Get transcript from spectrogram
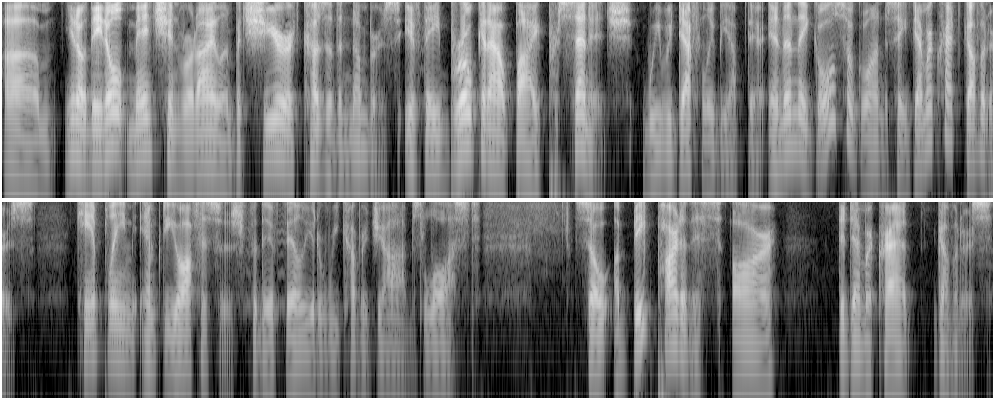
Um, you know, they don't mention Rhode Island, but sheer because of the numbers. If they broke it out by percentage, we would definitely be up there. And then they also go on to say Democrat governors can't blame empty offices for their failure to recover jobs lost. So a big part of this are the Democrat governors.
